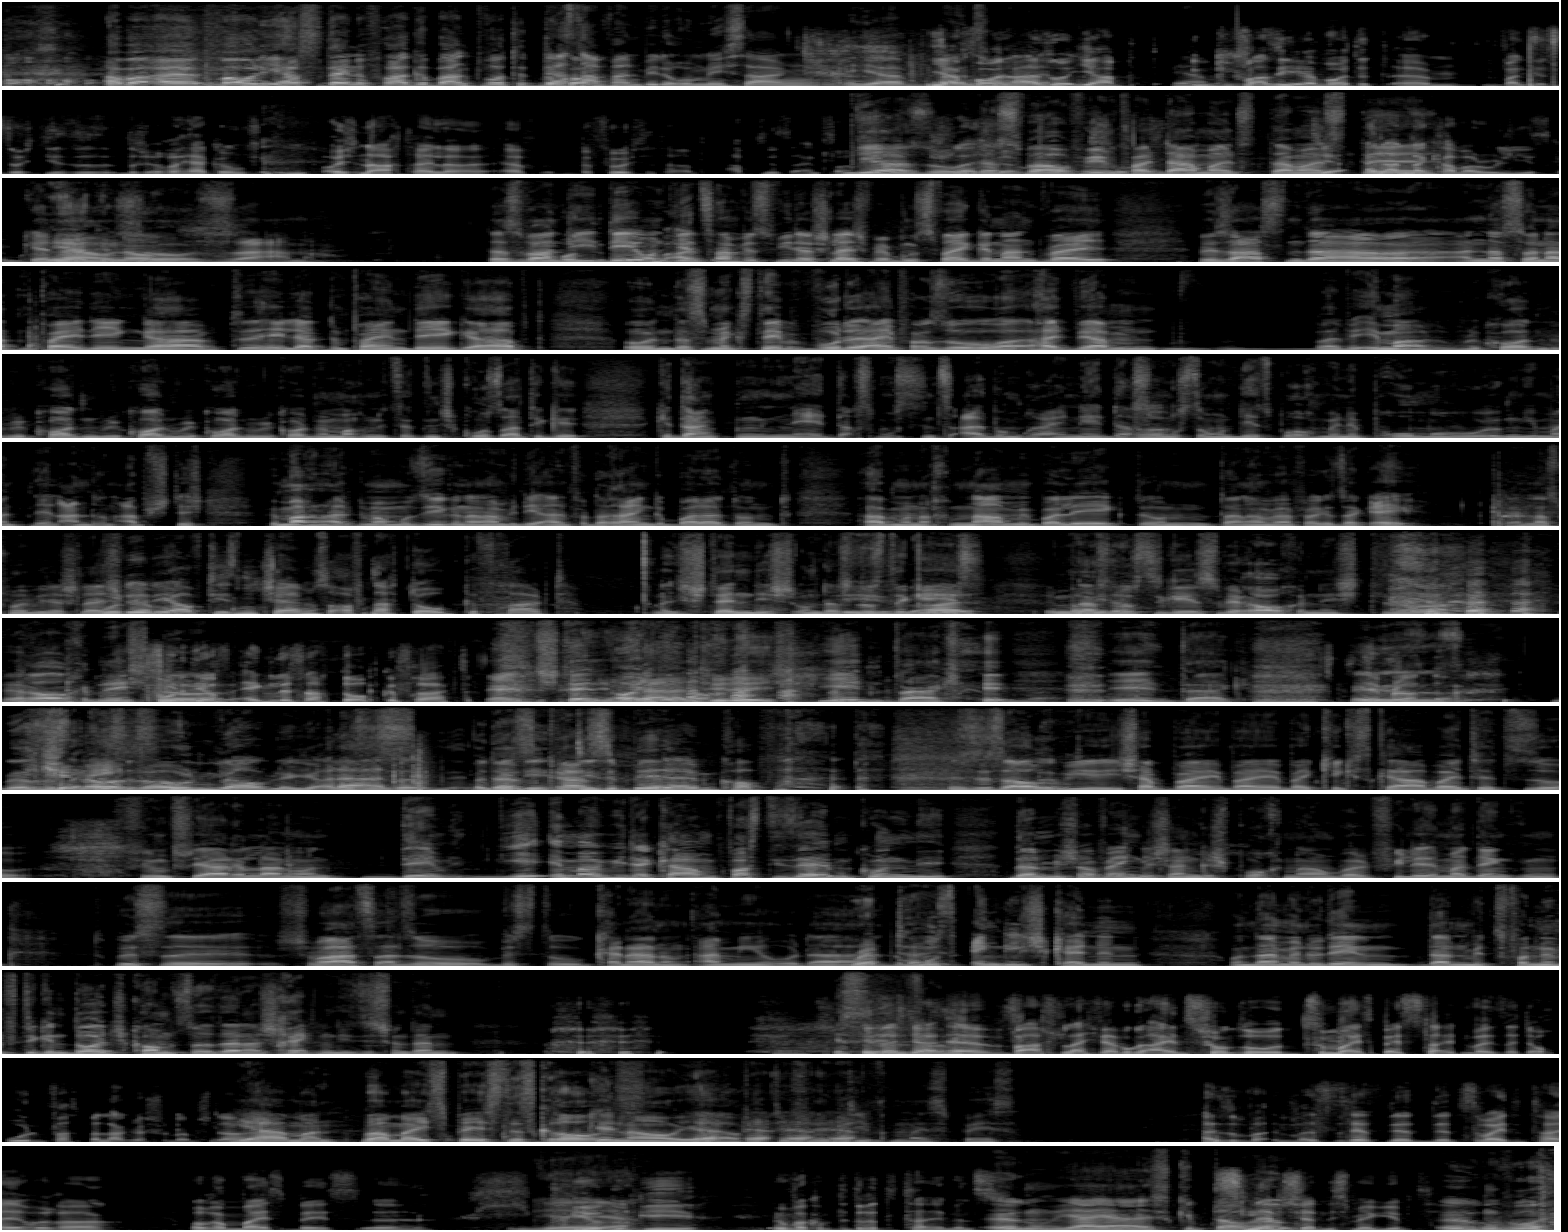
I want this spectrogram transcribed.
Aber äh, Mauli, hast du deine Frage beantwortet Das darf bekommen? man wiederum nicht sagen. Hier Ja, voll. Also ihr habt Ja. quasi, ihr wolltet, ähm, weil ihr es durch diese, durch eure Herkunft euch Nachteile äh, befürchtet habt, habt ihr es einfach. Ja, so, das war auf jeden So, Fall damals, damals Ein der- Undercover-Release gemacht. Genau, Ja, genau. so, Same. Das war die Und- Idee und jetzt haben wir es wieder Schleichwerbung 2 genannt, weil wir saßen da, Anderson hat ein paar Ideen gehabt, Haley hat ein paar Ideen gehabt und das Mixtape wurde einfach so, halt, wir haben, weil wir immer recorden, wir recorden, recorden, recorden, recorden, wir machen uns jetzt nicht großartige Gedanken, nee, das muss ins Album rein, nee, das muss da und jetzt brauchen wir eine Promo, wo irgendjemand den anderen absticht. Wir machen halt immer Musik und dann haben wir die einfach da reingeballert und haben nach einem Namen überlegt und dann haben wir einfach gesagt, ey, dann lass mal wieder Schleichwerbung. Wurde dir auf diesen Jams oft nach Dope gefragt? Also ständig. Und das Lustige Überall. ist, Immer das wieder. Lustige ist, wir rauchen nicht. So. wir rauchen nicht. So. Wurdet ihr auf Englisch nach Dope gefragt? Ja, ständig. Heute Ja, noch. natürlich. Jeden Tag. Jeden Tag. Das ist Genau echt Das ist so. unglaublich, oder? Das ist- also, das ist die, krass, diese Bilder ja. im Kopf. Das ist auch wie, ich habe bei, bei, bei Kicks gearbeitet, so fünf Jahre lang und dem, je, immer wieder kamen fast dieselben Kunden, die dann mich auf Englisch angesprochen haben, weil viele immer denken, bist äh, schwarz, also bist du, keine Ahnung, Ami oder du Reptile. musst Englisch kennen und dann, wenn du denen dann mit vernünftigem Deutsch kommst, so, dann erschrecken die sich und dann ist Ihr seid ja, so. äh, war Schleichwerbung 1 schon so zu MySpace-Zeiten, weil ihr seid ja auch unfassbar lange schon am Start. Ja, Mann. War MySpace des Grauens. Genau, ja, ja, ja, ja. definitiv MySpace. Also, wa- was ist jetzt der, der zweite Teil eurer, eurer Ja, ja. MySpace-Triologie? Irgendwann kommt der dritte Teil, wenn es ja, ja, es gibt auch Snapchat nicht mehr gibt. irgendwo,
